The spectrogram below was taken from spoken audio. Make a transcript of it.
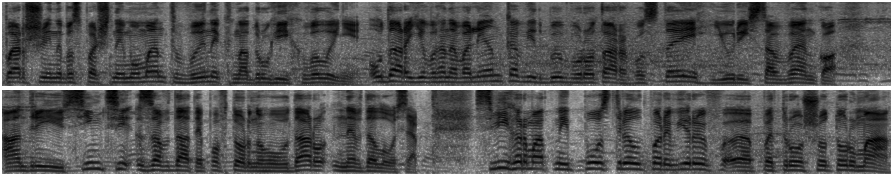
Перший небезпечний момент виник на другій хвилині. Удар Євгена Валенка відбив воротар гостей Юрій Савенко. А Андрію Сімці завдати повторного удару не вдалося. Свій гарматний постріл перевірив е, Петро Шотурма.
